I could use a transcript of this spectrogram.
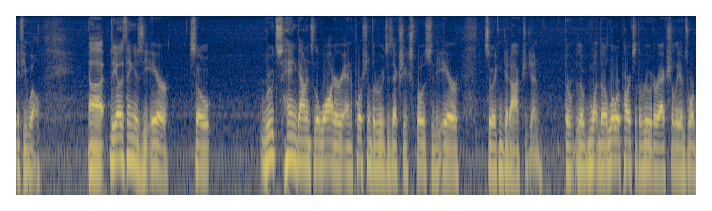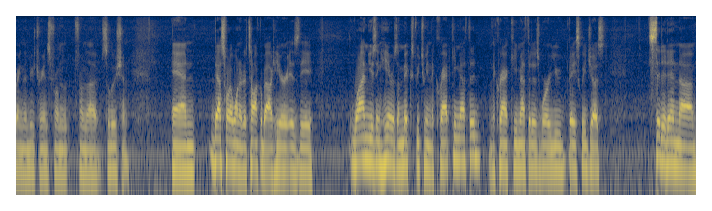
if you will. Uh, the other thing is the air. So roots hang down into the water and a portion of the roots is actually exposed to the air so it can get oxygen. The, the, the lower parts of the root are actually absorbing the nutrients from, from the solution. And that's what I wanted to talk about here is the, what I'm using here is a mix between the Kratky method. And the Kratky method is where you basically just sit it in, uh,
